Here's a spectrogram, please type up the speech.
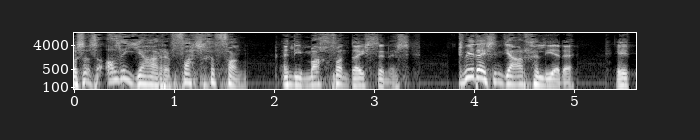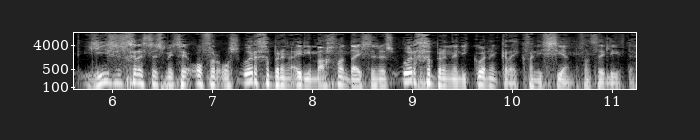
ons is al die jare vastgevang in die mag van duisternis, 2000 jaar gelede, het Jesus Christus met sy offer ons oorgebring uit die mag van duisternis, oorgebring in die koninkryk van die Seen van sy liefde.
